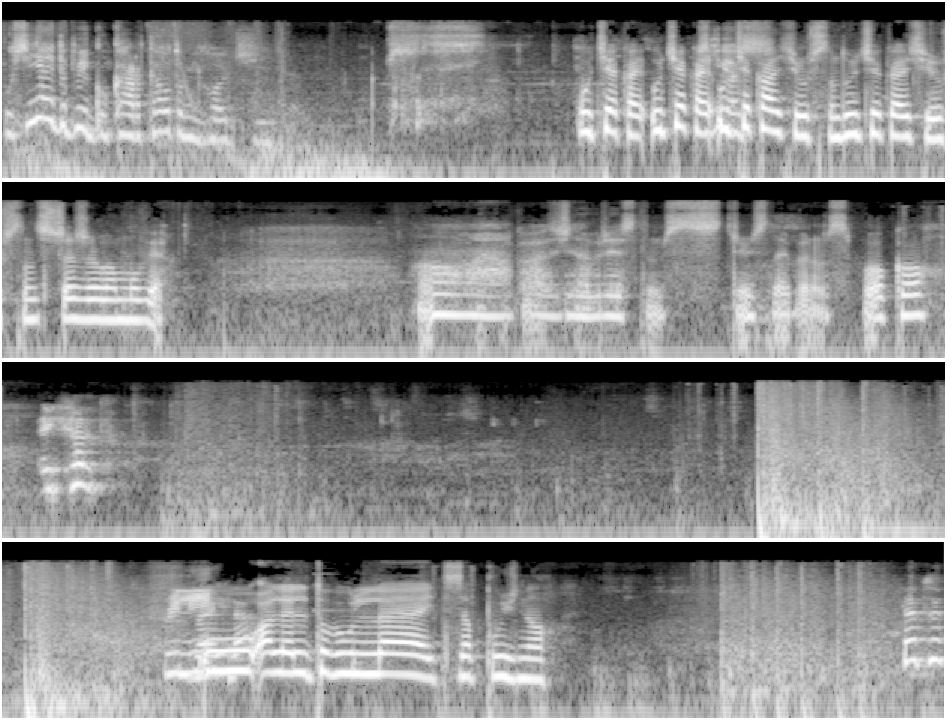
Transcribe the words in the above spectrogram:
Właśnie ja idę po jego kartę, o to mi chodzi. Uciekaj, uciekaj, Jest. uciekajcie już stąd, uciekajcie już stąd, szczerze wam mówię. O my god, dzień dobry, jestem z tym snajperem, spoko. Ej, help! Really? Uuu, ale to był late, za późno. Lecy!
